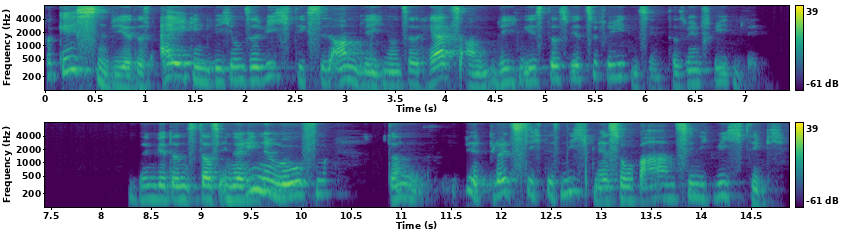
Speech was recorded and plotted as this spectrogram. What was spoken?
vergessen wir, dass eigentlich unser wichtigstes Anliegen, unser Herzanliegen ist, dass wir zufrieden sind, dass wir im Frieden leben. Und wenn wir uns das in Erinnerung rufen, dann wird plötzlich das nicht mehr so wahnsinnig wichtig,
